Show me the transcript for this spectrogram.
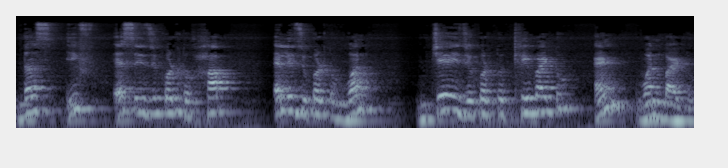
Thus if S is equal to half L is equal to 1 J is equal to 3 by 2 and 1 by 2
